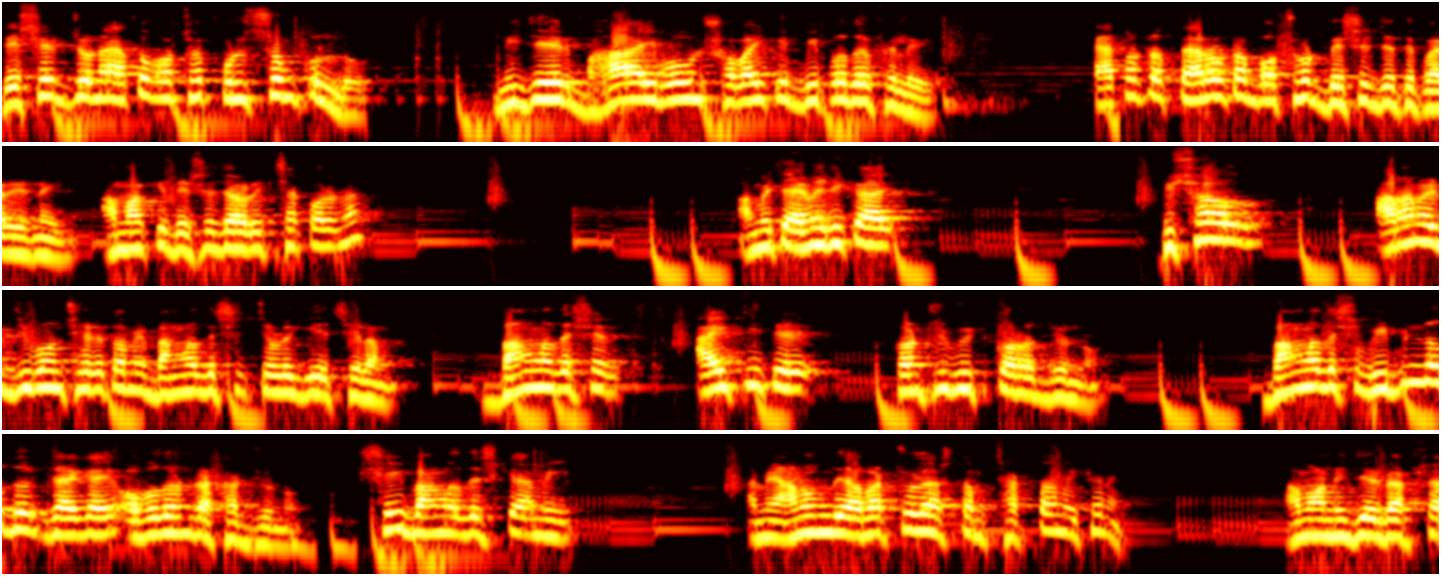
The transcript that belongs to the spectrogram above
দেশের জন্য এত বছর পরিশ্রম করল, নিজের ভাই বোন সবাইকে বিপদে ফেলে, এতটা তেরোটা বছর দেশে যেতে পারি নাই, আমার কি দেশে যাওয়ার ইচ্ছা করে না? আমি তো আমেরিকায় বিশাল আরামের জীবন ছেড়ে তো আমি বাংলাদেশে চলে গিয়েছিলাম। বাংলাদেশের আইটিতে কন্ট্রিবিউট করার জন্য, বাংলাদেশে বিভিন্ন জায়গায় অবদান রাখার জন্য, সেই বাংলাদেশকে আমি আমি আনন্দে আবার চলে আসতাম, ছাড়তাম এখানে। আমার নিজের ব্যবসা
